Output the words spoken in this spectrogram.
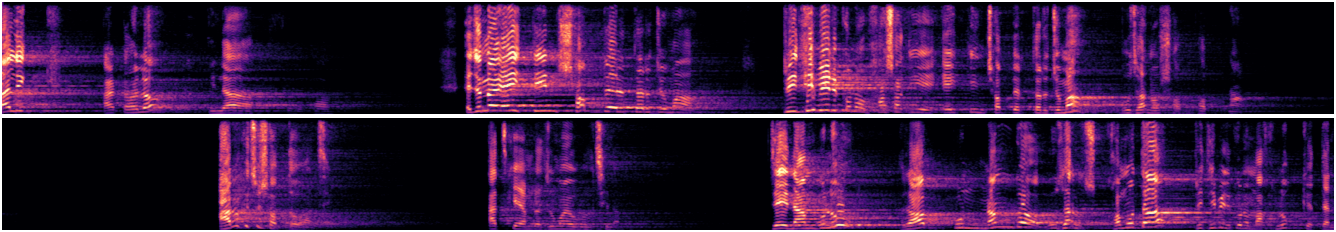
মালিক আর একটা হলো ইলাহ এজন্য এই তিন শব্দের তর্জমা পৃথিবীর কোনো ভাষা দিয়ে এই তিন শব্দের তর্জমা বোঝানো সম্ভব না। আরও কিছু শব্দ আছে। আজকে আমরা জুমায়ও বলছিলাম যে নামগুলো রব পূর্ণাঙ্গ বোঝার ক্ষমতা পৃথিবীর কোনো মাখলুককে দেন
